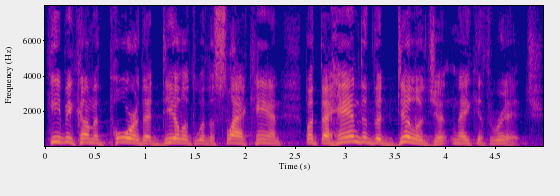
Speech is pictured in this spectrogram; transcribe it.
He becometh poor that dealeth with a slack hand, but the hand of the diligent maketh rich.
